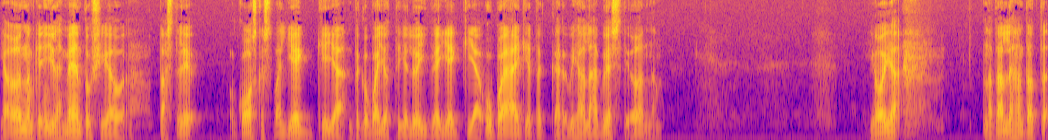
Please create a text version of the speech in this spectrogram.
ja onnamkin ilä mentusia tästä koskas val ja tako vajotti ja löiviä ja upa äikiä takkar vihallaan vyösti onnam. Joo ja no tällehän totta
